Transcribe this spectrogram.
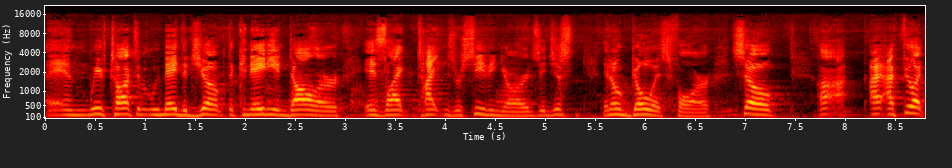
And we've talked about, we made the joke, the Canadian dollar is like Titans receiving yards. It just, they don't go as far. So uh, I, I feel like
